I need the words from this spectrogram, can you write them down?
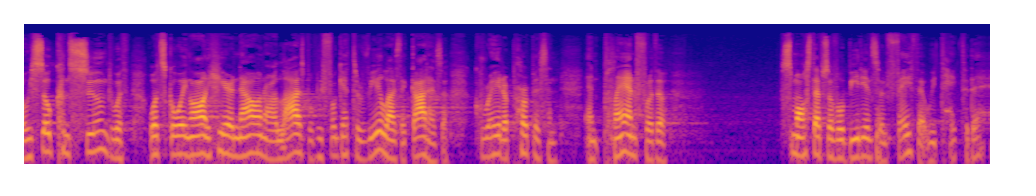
Are we so consumed with what's going on here and now in our lives, but we forget to realize that God has a greater purpose and, and plan for the small steps of obedience and faith that we take today?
